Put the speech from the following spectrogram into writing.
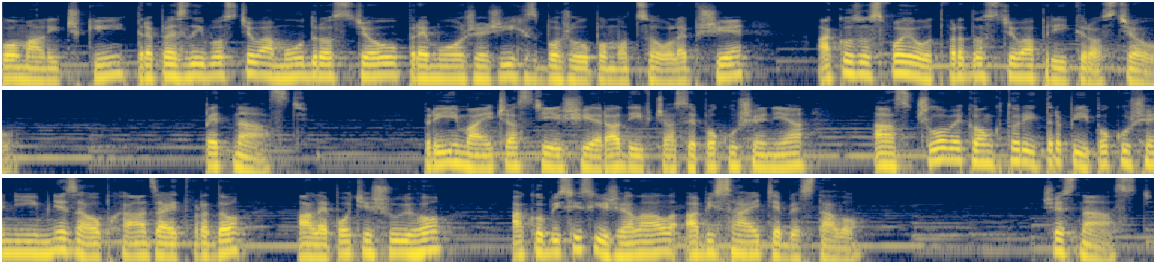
Pomaličky, trpezlivosťou a múdrosťou premôžeš ich s Božou pomocou lepšie, ako so svojou tvrdosťou a príkrosťou. 15. Príjmaj častejšie rady v čase pokušenia a s človekom, ktorý trpí pokušením, nezaobchádzaj tvrdo, ale potešuj ho, ako by si si želal, aby sa aj tebe stalo. 16.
